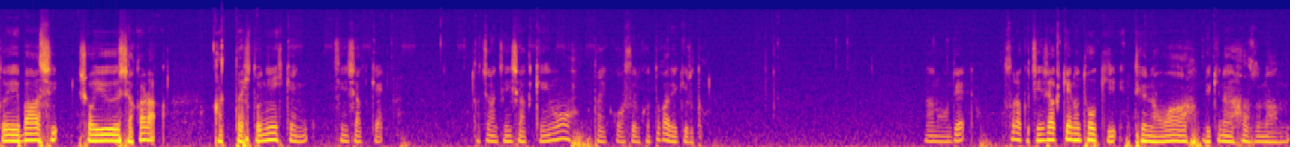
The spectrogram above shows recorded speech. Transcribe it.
例えば、所有者から買った人に権賃借権、土地の賃借権を対抗することができると。なので、おそらく賃借権の登記っていうのはできないはずなん、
